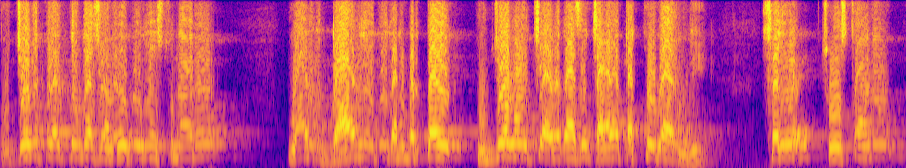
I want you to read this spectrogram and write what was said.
ఉద్యోగ ప్రయత్నం కోసం ఎవరైతే చేస్తున్నారో వారికి దారులు అయితే కనబడతాయి. ఉద్యోగం వచ్చే అవకాశం చాలా తక్కువగా ఉంది. సరే చూస్తాను.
